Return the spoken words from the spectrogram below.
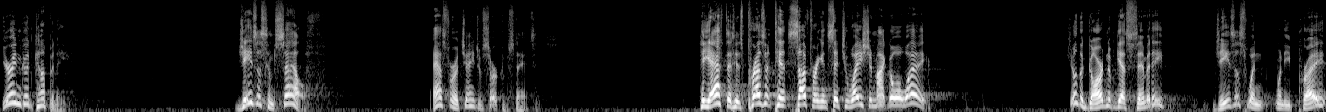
You're in good company. Jesus himself asked for a change of circumstances. He asked that his present tense suffering and situation might go away you know the Garden of Gethsemane? Jesus, when, when he prayed,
